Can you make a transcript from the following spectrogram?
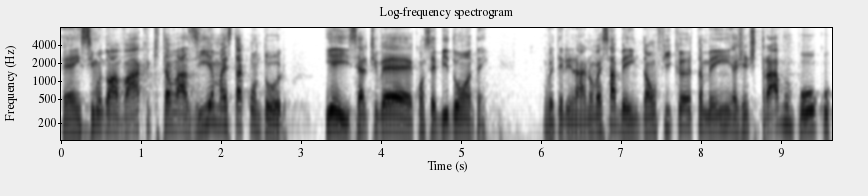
é, em cima de uma vaca que tá vazia, mas tá com touro? E aí, se ela tiver concebido ontem? O veterinário não vai saber. Então fica também, a gente trava um pouco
